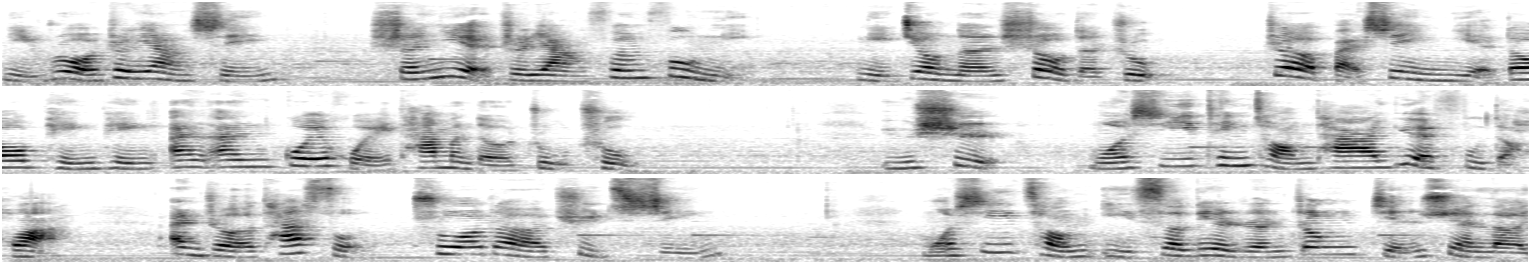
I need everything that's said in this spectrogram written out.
你若这样行，神也这样吩咐你，你就能受得住，这百姓也都平平安安归回他们的住处。于是摩西听从他岳父的话，按着他所说的去行。摩西从以色列人中拣选了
